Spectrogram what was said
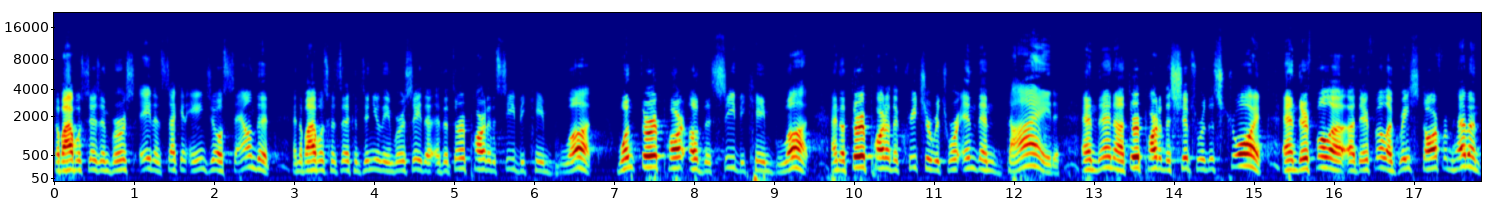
The Bible says in verse 8, and second angel sounded, and the Bible says continually in verse 8 that the third part of the sea became blood. One third part of the sea became blood, and the third part of the creature which were in them died, and then a third part of the ships were destroyed. And there fell a, there fell a great star from heaven,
